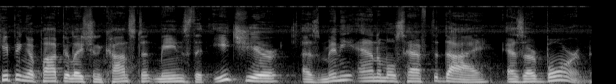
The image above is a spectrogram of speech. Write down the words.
Keeping a population constant means that each year as many animals have to die as are born.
